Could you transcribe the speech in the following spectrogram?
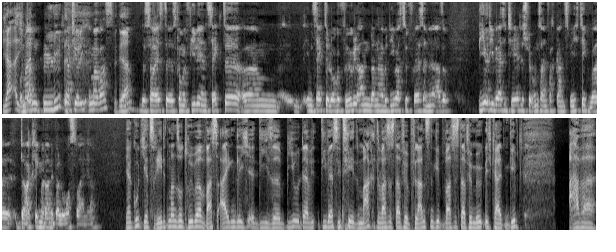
ja ich Und mein, dann blüht natürlich immer was. Ja. ja. Das heißt, es kommen viele Insekten, ähm, Insekten locken Vögel an, dann haben die was zu fressen. Ne? Also Biodiversität ist für uns einfach ganz wichtig, weil da kriegen wir dann eine Balance rein, ja. Ja gut, jetzt redet man so drüber, was eigentlich äh, diese Biodiversität macht, was es da für Pflanzen gibt, was es da für Möglichkeiten gibt. Aber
